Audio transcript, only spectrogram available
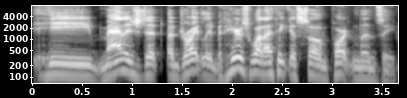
he managed it adroitly. But here's what I think is so important, Lindsay.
